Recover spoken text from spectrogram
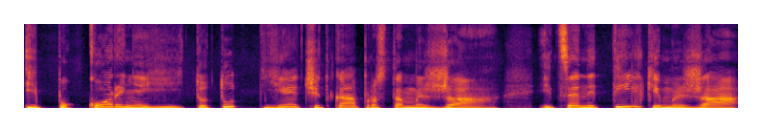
і покорення їй, то тут є чітка проста межа. І це не тільки межа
